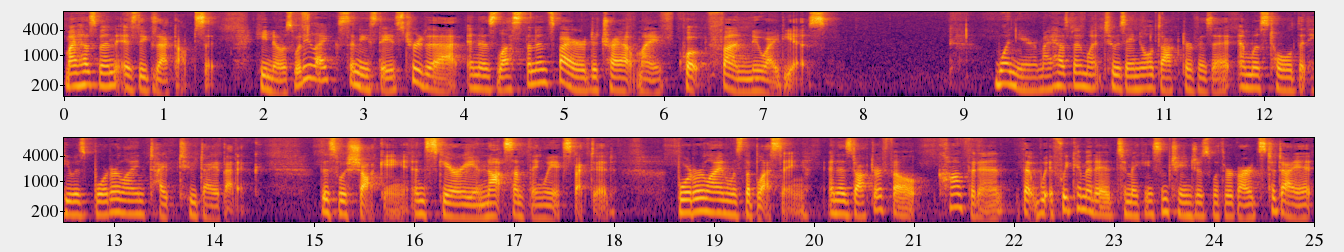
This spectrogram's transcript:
my husband is the exact opposite. He knows what he likes and he stays true to that and is less than inspired to try out my quote fun new ideas. One year, my husband went to his annual doctor visit and was told that he was borderline type 2 diabetic. This was shocking and scary and not something we expected. Borderline was the blessing, and his doctor felt confident that if we committed to making some changes with regards to diet,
